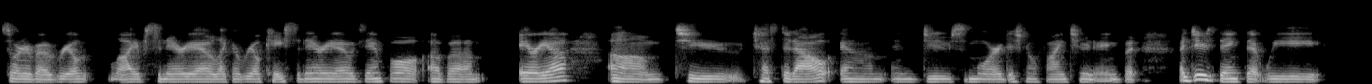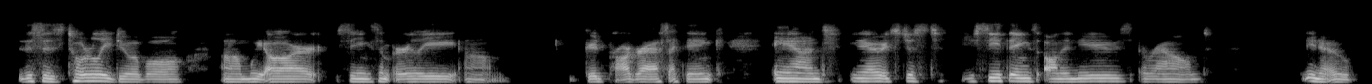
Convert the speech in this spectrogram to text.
sort of a real life scenario like a real case scenario example of um, area um, to test it out um, and do some more additional fine tuning. But I do think that we, this is totally doable. Um, we are seeing some early um, good progress, I think. And, you know, it's just, you see things on the news around, you know,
